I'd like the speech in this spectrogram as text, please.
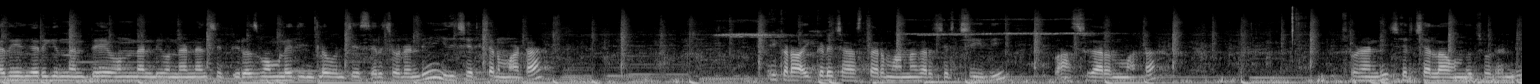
అదేం జరిగిందంటే ఉండండి ఉండండి అని చెప్పి ఈరోజు మమ్మల్ని అయితే ఇంట్లో ఉంచేసారు చూడండి. ఇది చర్చ్ అనమాట ఇక్కడ ఇక్కడే చేస్తారు మా అన్నగారు చర్చి ఇది పాస్టర్ గారు అనమాట చూడండి చర్చ్ ఎలా ఉందో చూడండి.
